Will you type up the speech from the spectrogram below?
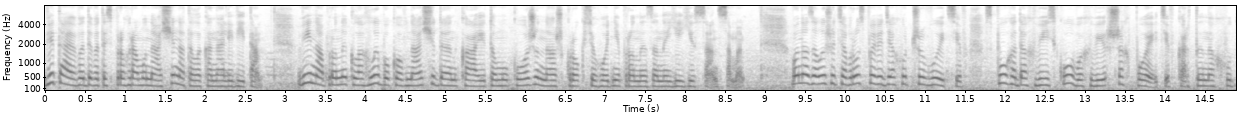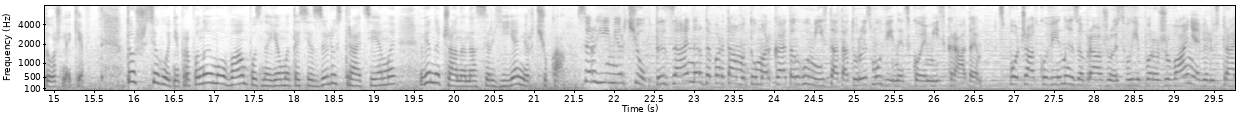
Вітаю! Ви дивитесь програму Наші на телеканалі Віта. Війна проникла глибоко в наші ДНК, і тому кожен наш крок сьогодні пронизаний її сенсами. Вона залишиться в розповідях очевидців, спогадах військових, віршах поетів, картинах художників. Тож сьогодні пропонуємо вам познайомитися з ілюстраціями вінничанина Сергія Мірчука. Сергій Мірчук, дизайнер департаменту маркетингу міста та туризму Вінницької міськради. З початку війни зображує свої переживання в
